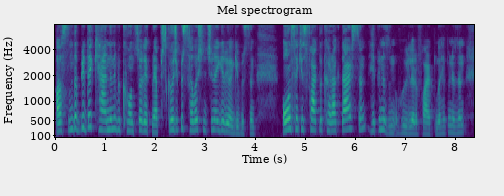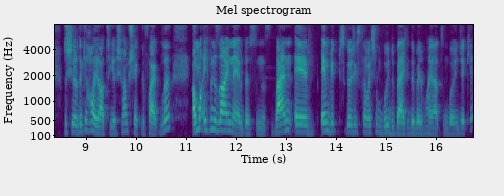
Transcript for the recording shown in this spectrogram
aslında bir de kendini bir kontrol etme. Ya, psikolojik bir savaşın içine giriyor gibisin. 18 farklı karaktersin. Hepinizin huyları farklı. Hepinizin dışarıdaki hayatı, yaşam şekli farklı. Ama hepiniz aynı evdesiniz. Ben e, en büyük psikolojik savaşım buydu belki de benim hayatım boyuncaki.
